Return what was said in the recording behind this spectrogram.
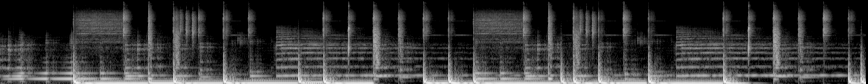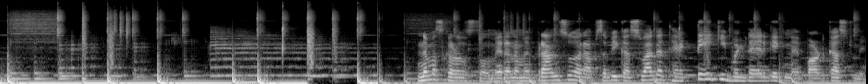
नमस्कार दोस्तों, मेरा नाम है प्रांशु और आप सभी का स्वागत है टेकी बल्टायर के एक नए पॉडकास्ट में।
